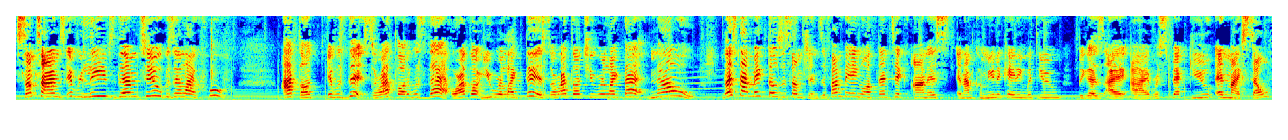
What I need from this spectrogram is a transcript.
Sometimes it relieves them too because they're like, whew, I thought it was this, or I thought it was that, or I thought you were like this, or I thought you were like that. No, let's not make those assumptions. If I'm being authentic, honest, and I'm communicating with you because I, I respect you and myself,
